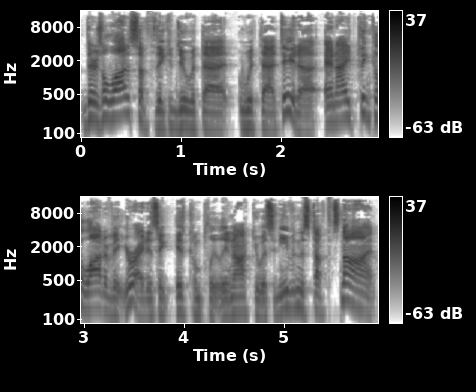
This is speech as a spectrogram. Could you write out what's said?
there's a lot of stuff they can do with that with that data, and I think a lot of it, you're right, is is completely innocuous, and even the stuff that's not.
